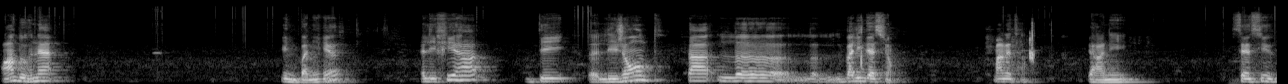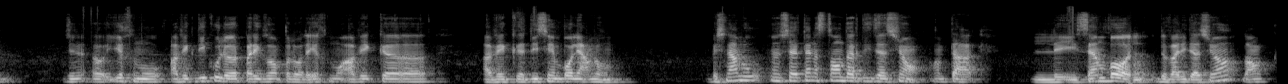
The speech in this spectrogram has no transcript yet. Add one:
On a une bannière, elle y a des euh, légendes de validation. Euh, avec des couleurs, par exemple, avec, euh, avec des symboles. باش نعملوا une certaine standardisation. نتاع les symboles de validation. Donc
